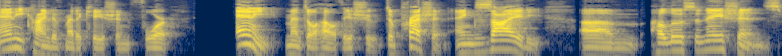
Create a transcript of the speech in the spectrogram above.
any kind of medication for any mental health issue, depression, anxiety, um, hallucinations,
